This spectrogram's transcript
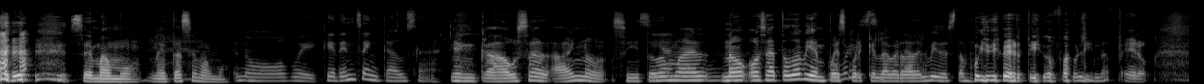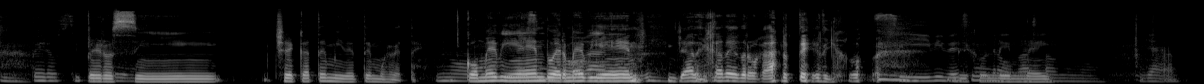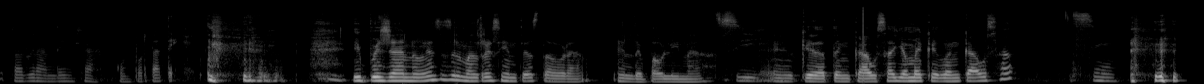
se mamó, neta se mamó. No, güey, quédense en causa. En causa, ay no, sí, todo mal. No, o sea, todo bien, pues, porque la verdad el video está muy divertido, Paulina, pero. Pero sí. Pero sí, chécate, mídete, muévete. Come bien, duerme bien, ya deja de drogarte, dijo. Sí, vives dijo sin drogas, Ya estás grande, hija, compórtate. y pues ya no, ese es el más reciente hasta ahora, el de Paulina. Sí. quédate en causa, yo me quedo en causa. Sí.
